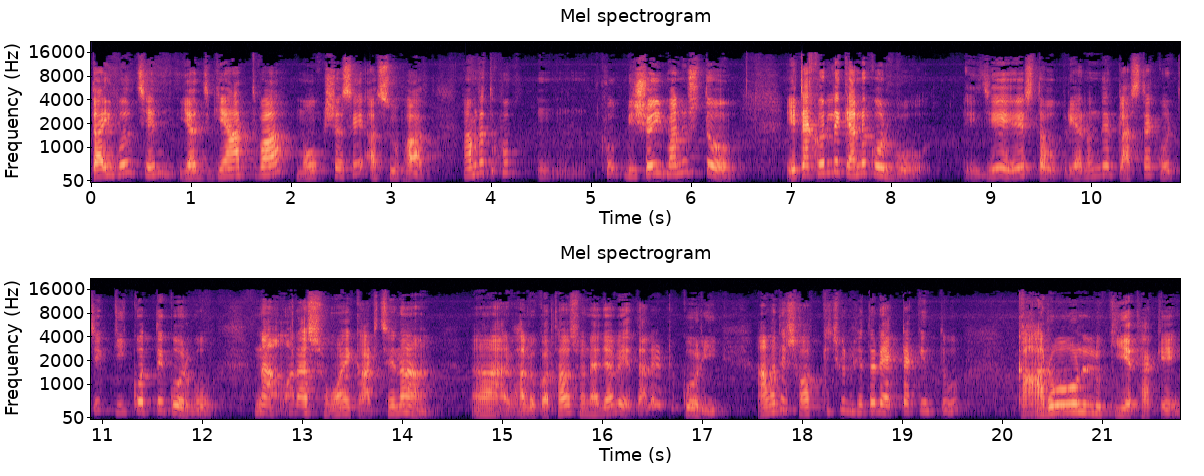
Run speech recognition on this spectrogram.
তাই বলছেন যজ্ঞাত্বা মোক্ষসে অশুভাত। আমরা তো খুব খুব বিষয়ী মানুষ তো। এটা করলে কেন করব? এই যে স্তব প্রিয়ানন্দের ক্লাসটা করছি, কি করতে করব? না, আমার আর সময় কাটছে না। আর ভালো কথাও শোনা যাবে, তাহলে একটু করি। আমাদের সব কিছুর ভেতরে একটা কিন্তু কারণ লুকিয়ে থাকে।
